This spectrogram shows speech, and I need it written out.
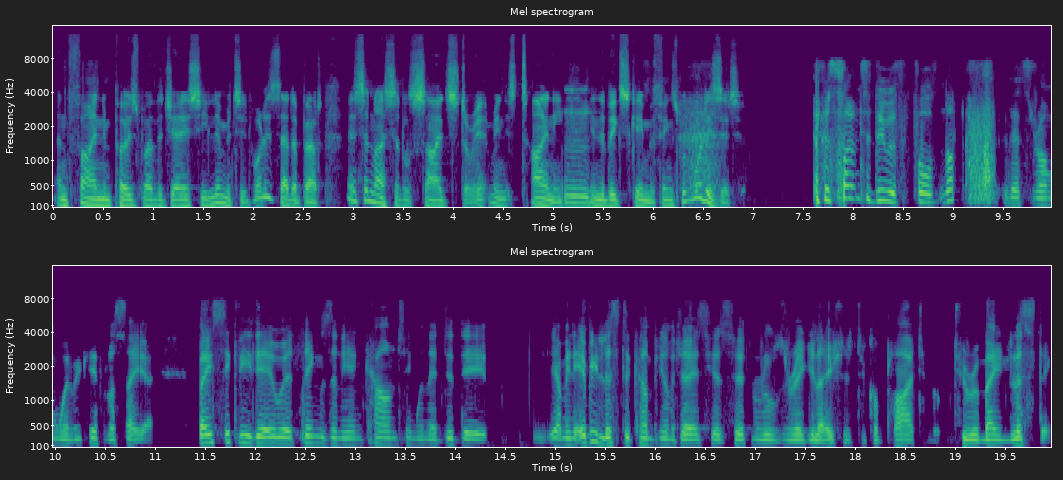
and fine imposed by the JSE Limited. What is that about? It's a nice little side story. I mean, it's tiny hmm. in the big scheme of things, but what is it? It was something to do with false. Not that's wrong word. Be careful to say it. Basically, there were things in the accounting when they did their. I mean, every listed company on the JSE has certain rules and regulations to comply to to remain listing.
